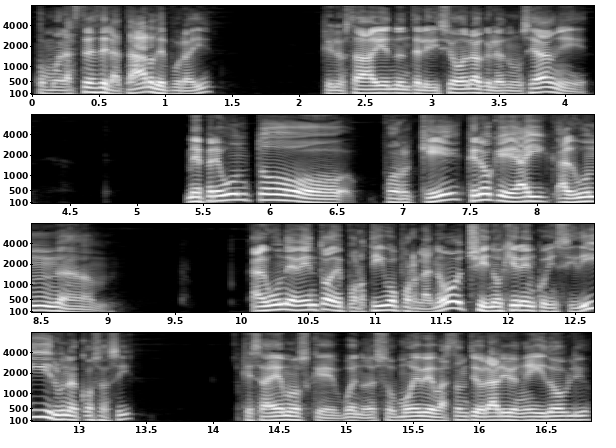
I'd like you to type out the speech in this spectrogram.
como a las 3 de la tarde por ahí, que lo estaba viendo en televisión ahora que lo anunciaban y me pregunto por qué. Creo que hay algún, algún evento deportivo por la noche y no quieren coincidir, una cosa así. Que sabemos que, bueno, eso mueve bastante horario en AEW,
